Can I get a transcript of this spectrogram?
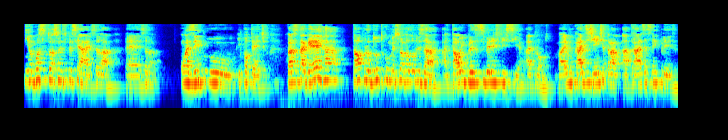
em algumas situações especiais, sei lá, é, sei lá, um exemplo hipotético. Por causa da guerra, tal produto começou a valorizar, aí tal empresa se beneficia, aí pronto, vai um cara de gente atrás dessa empresa.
